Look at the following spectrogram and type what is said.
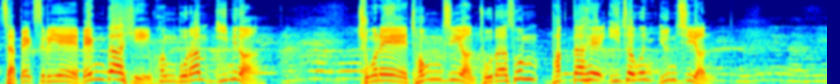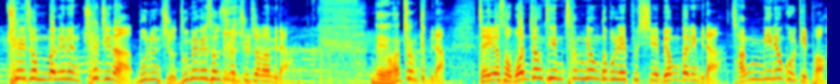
자, 백스리의 맹다희, 황보람, 이민화. 중원에 정지연, 조다솜, 박다혜, 이정은, 윤지연. 최전방에는 최진아, 문은주 두 명의 선수가 출전합니다. 네, 화천 입니다. 자, 이어서 원정팀 창녕 WFC의 명단입니다. 장민영 골키퍼.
